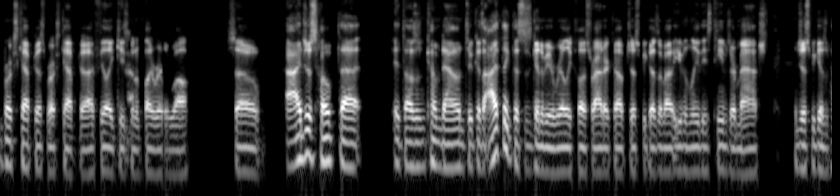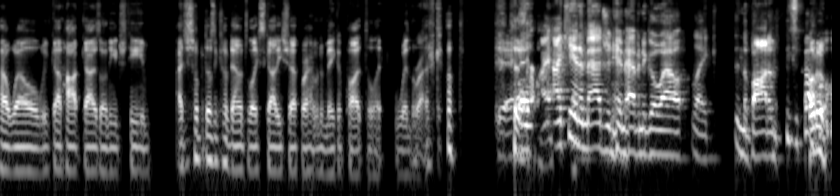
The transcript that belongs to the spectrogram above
Brooks Koepka's Brooks Koepka. I feel like he's yeah. going to play really well. So I just hope that it doesn't come down to because I think this is going to be a really close Ryder Cup just because of how evenly these teams are matched and just because of how well we've got hot guys on each team. I just hope it doesn't come down to like Scotty Scheffler having to make a putt to like win the Ryder Cup. Yeah, well, I, I, can't imagine him having to go out like in the bottom. So. Put him,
